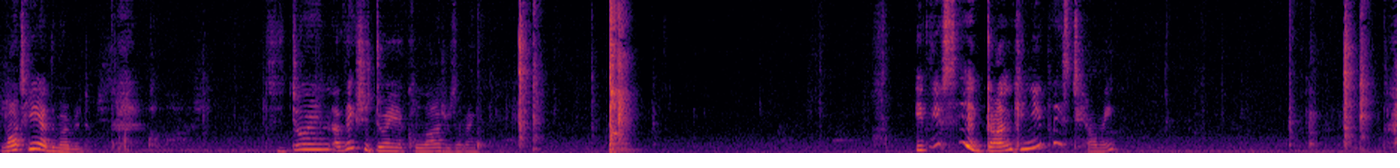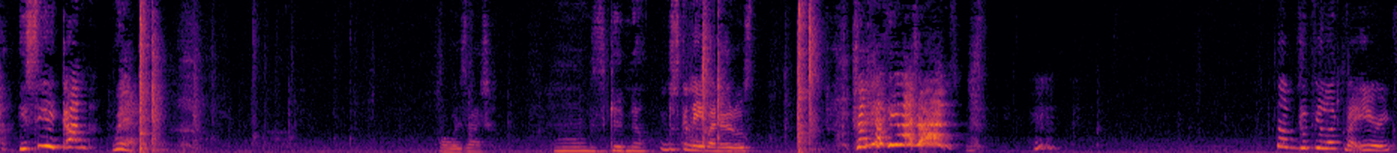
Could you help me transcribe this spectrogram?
not here at the moment. She's doing, I think she's doing a collage or something. If you see a gun, can you please tell me? You see a gun? Where? What was that? Mm, I'm scared now. I'm just gonna eat my noodles. Stop touching my friends! That would feel like my earrings.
